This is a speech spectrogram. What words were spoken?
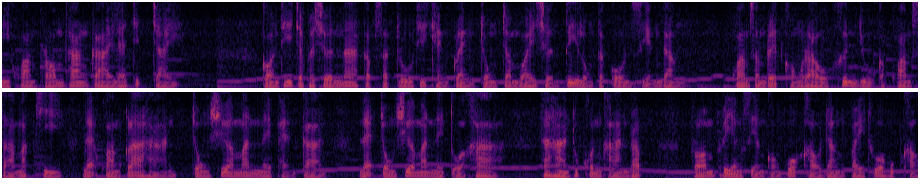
มีความพร้อมทางกายและจิตใจ ก่อนที่จะเผชิญหน้ากับศัตรูที่แข็งแกร่งจงจำไว้เฉินตี้ลงตะโกนเสียงดัง ความสำเร็จของเราขึ้นอยู่กับความสามัคคีและความกล้าหาญจงเชื่อมั่นในแผนการ และจงเชื่อมั่นในตัวข้าทหารทุกคนขานรับ พร้อมเพรียงเสียงของพวกเขาดังไปทั่วหุบเขา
